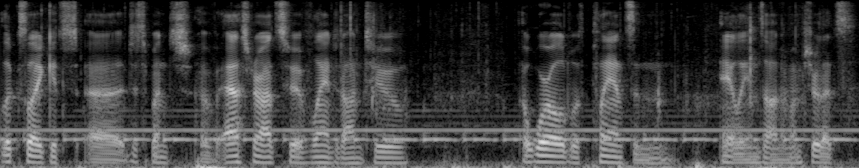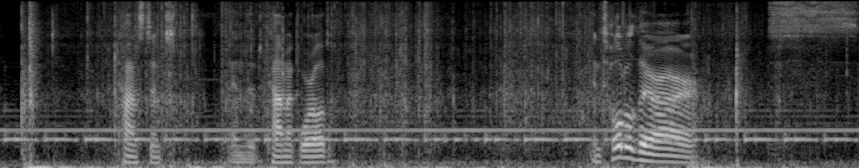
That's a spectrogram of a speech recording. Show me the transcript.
looks like it's uh, just a bunch of astronauts who have landed onto a world with plants and aliens on them. I'm sure that's constant in the comic world. In total, there are s-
